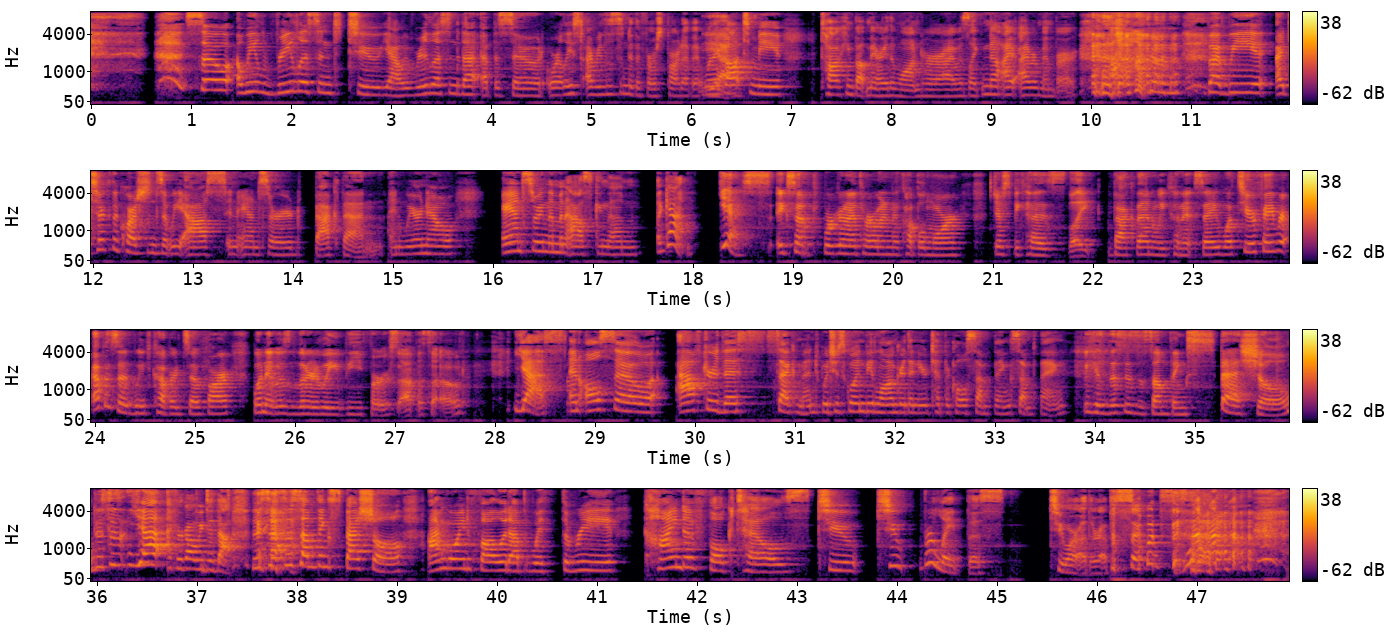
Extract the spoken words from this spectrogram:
so we re-listened to yeah, we re-listened to that episode, or at least I re-listened to the first part of it. When it got to me talking about Mary the Wanderer, I was like, no, I, I remember. um, but we, I took the questions that we asked and answered back then, and we are now answering them and asking them again. Yes, except we're gonna throw in a couple more just because, like, back then we couldn't say, What's your favorite episode we've covered so far? when it was literally the first episode. Yes, and also after this segment, which is going to be longer than your typical something something, Because this is something special. This is yeah, I forgot we did that. This is something special. I'm going to follow it up with three kind of folk tales to to relate this to our other episodes.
